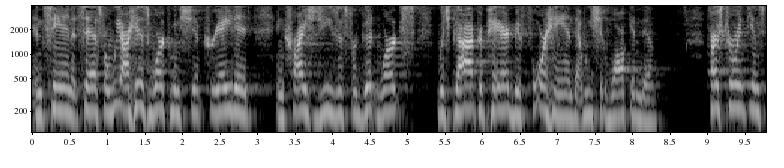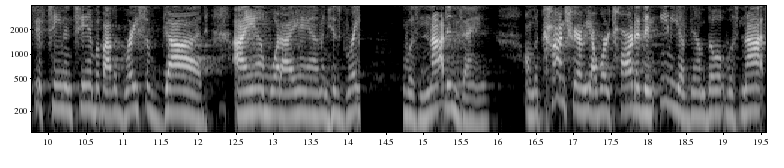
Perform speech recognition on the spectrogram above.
and 10, it says, For we are his workmanship created in Christ Jesus for good works, which God prepared beforehand that we should walk in them. 1 Corinthians 15 and 10, but by the grace of God, I am what I am, and his grace was not in vain. On the contrary, I worked harder than any of them, though it was not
